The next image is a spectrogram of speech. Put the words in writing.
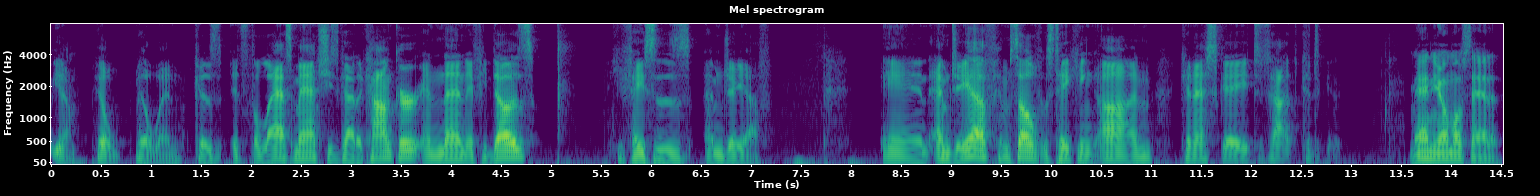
you know he'll he'll win because it's the last match he's got to conquer, and then if he does, he faces MJF. And MJF himself is taking on Kinesuke Tata- Man, you almost had it.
